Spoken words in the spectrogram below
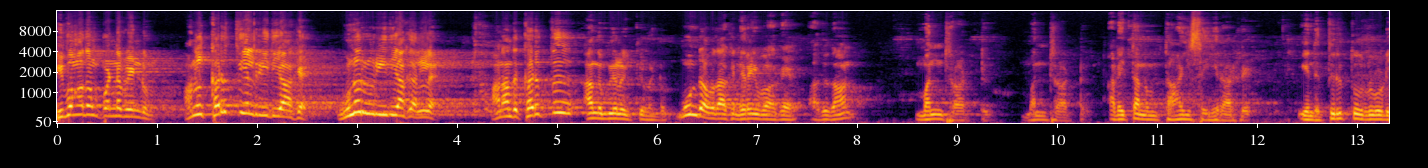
விவாதம் பண்ண வேண்டும். ஆனால் கருத்தியல் ரீதியாக உணர்வு ரீதியாக அல்ல. ஆனால் அந்த கருத்து அங்கு மேலொழிக்க வேண்டும். மூன்றாவதாக நிறைவாக அதுதான் மன்றாட்டு மன்றாட்டு. அதைத்தான் நம் தாய் செய்கிறார்கள். இந்த திருத்தூர்களோடு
